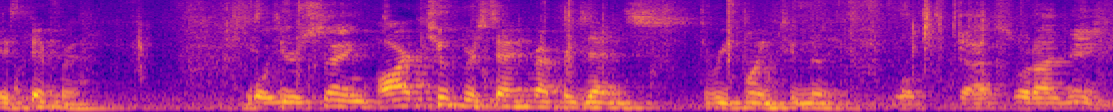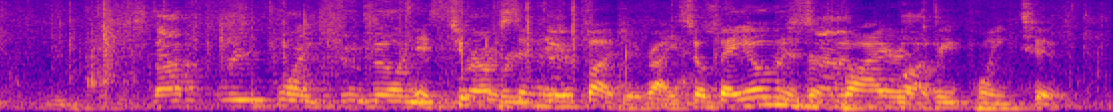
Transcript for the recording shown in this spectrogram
is different. well, you're saying, Our 2% represents 3.2 million. well, that's what I mean. It's not 3.2 million It's for every 2% of your district. budget, right. So Bayonne is 2% of the required budget. 3.2.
